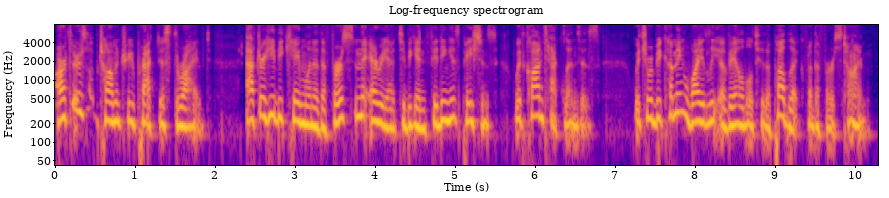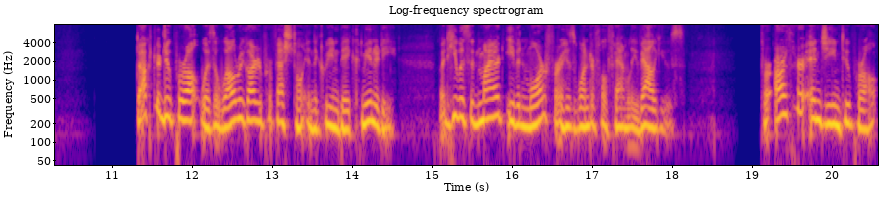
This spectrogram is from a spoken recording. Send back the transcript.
Arthur's optometry practice thrived after he became one of the first in the area to begin fitting his patients with contact lenses, which were becoming widely available to the public for the first time. Dr. Duperrault was a well regarded professional in the Green Bay community, but he was admired even more for his wonderful family values. For Arthur and Jean Duperrault,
